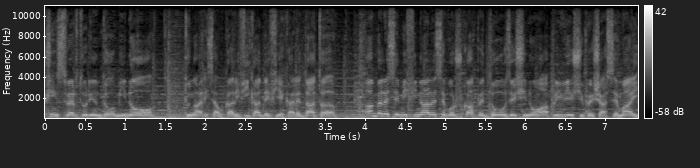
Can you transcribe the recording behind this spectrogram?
și în sferturi în 2009. Tunarii s-au calificat de fiecare dată. Ambele semifinale se vor juca pe 29 aprilie și pe 6 mai,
